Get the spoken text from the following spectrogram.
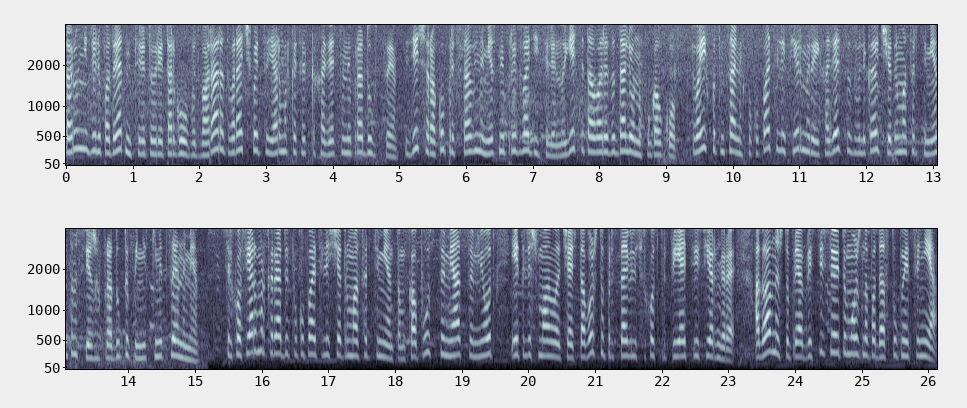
Вторую неделю подряд на территории торгового двора разворачивается ярмарка сельскохозяйственной продукции. Здесь широко представлены местные производители, но есть и товары из отдаленных уголков. Своих потенциальных покупателей фермеры и хозяйства завлекают щедрым ассортиментом свежих продуктов и низкими ценами. Сельхозярмарка радует покупателей щедрым ассортиментом. Капуста, мясо, мед. И это лишь малая часть того, что представили сельхозпредприятия и фермеры. А главное, что приобрести все это можно по доступной цене.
